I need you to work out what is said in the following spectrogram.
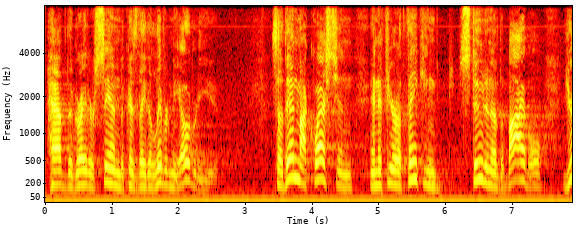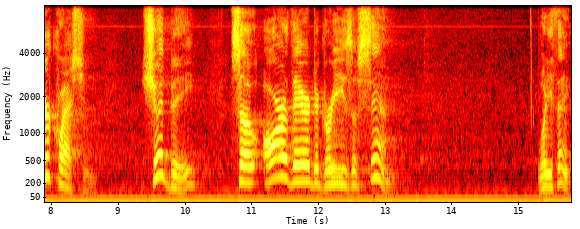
have the greater sin because they delivered me over to you. So then, my question, and if you're a thinking student of the Bible, your question should be so are there degrees of sin? What do you think?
